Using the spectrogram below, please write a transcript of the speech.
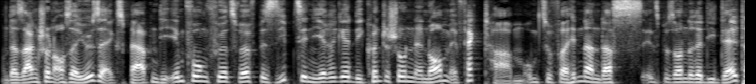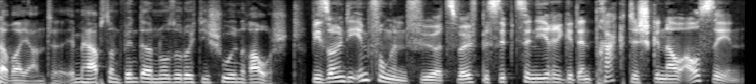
Und da sagen schon auch seriöse Experten, die Impfung für 12- bis 17-Jährige, die könnte schon einen enormen Effekt haben, um zu verhindern, dass insbesondere die Delta-Variante im Herbst und Winter nur so durch die Schulen rauscht. Wie sollen die Impfungen für 12- bis 17-Jährige denn praktisch genau aussehen?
